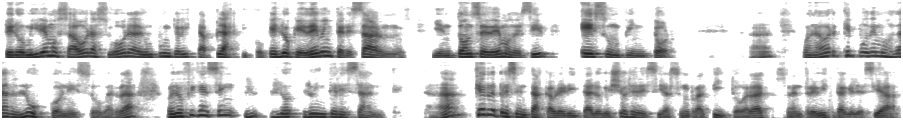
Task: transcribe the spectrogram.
Pero miremos ahora su obra desde un punto de vista plástico, que es lo que debe interesarnos. Y entonces debemos decir, es un pintor. ¿Ah? Bueno, a ver qué podemos dar luz con eso, ¿verdad? Bueno, fíjense lo, interesante. ¿ah? ¿Qué representás, Cabrerita? Lo que yo les decía hace un ratito, ¿verdad? Es una entrevista que le decía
